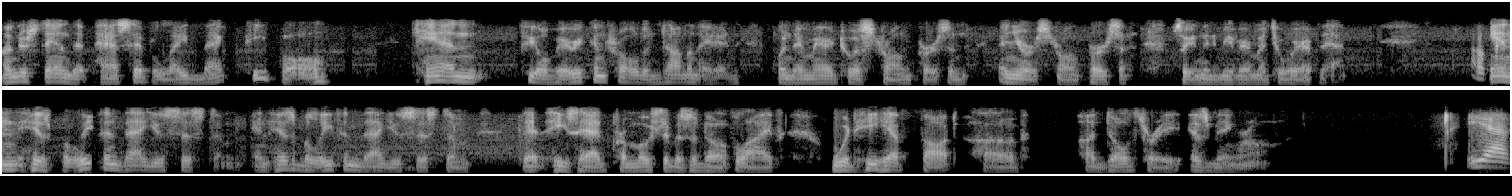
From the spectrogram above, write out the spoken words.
understand that passive, laid back people can feel very controlled and dominated when they're married to a strong person and you're a strong person. So you need to be very much aware of that. Okay. In his belief and value system, in his belief and value system, that he's had for most of his adult life, would he have thought of adultery as being wrong? Yes.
